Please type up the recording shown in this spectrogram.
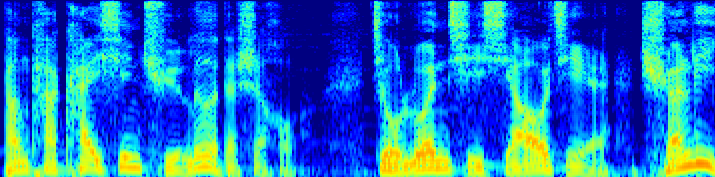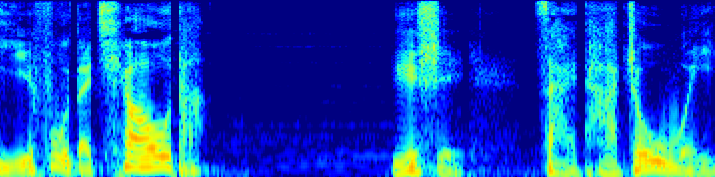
当他开心取乐的时候。就抡起小姐，全力以赴的敲打。于是，在他周围，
